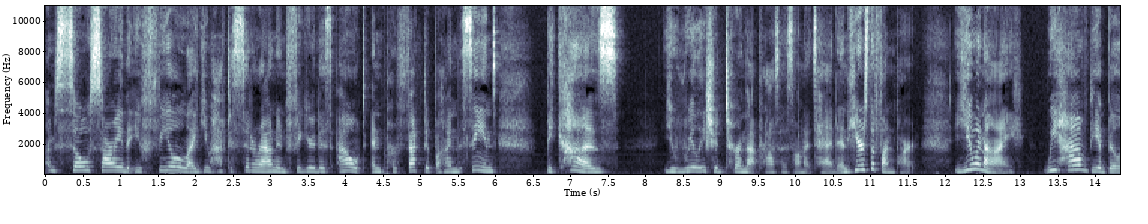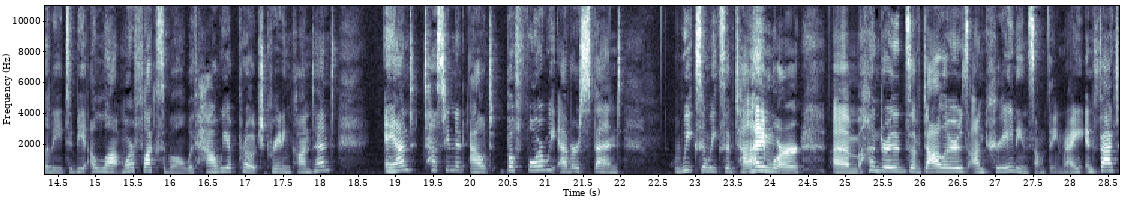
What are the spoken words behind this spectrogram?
I'm so sorry that you feel like you have to sit around and figure this out and perfect it behind the scenes because you really should turn that process on its head. And here's the fun part you and I, we have the ability to be a lot more flexible with how we approach creating content and testing it out before we ever spend weeks and weeks of time or um, hundreds of dollars on creating something, right? In fact,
